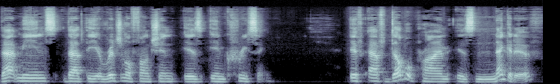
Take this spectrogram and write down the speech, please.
that means that the original function is increasing. If f double prime is negative,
